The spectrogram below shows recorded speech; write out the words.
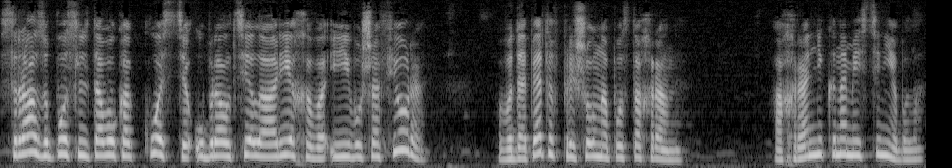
Сразу после того, как Костя убрал тело Орехова и его шофера, Водопятов пришел на пост охраны. Охранника на месте не было.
